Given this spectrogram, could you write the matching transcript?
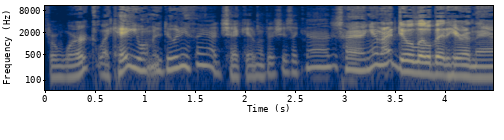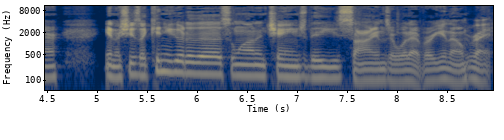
for work like hey you want me to do anything i'd check in with her she's like no just hang and i'd do a little bit here and there you know she's like can you go to the salon and change these signs or whatever you know Right. it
